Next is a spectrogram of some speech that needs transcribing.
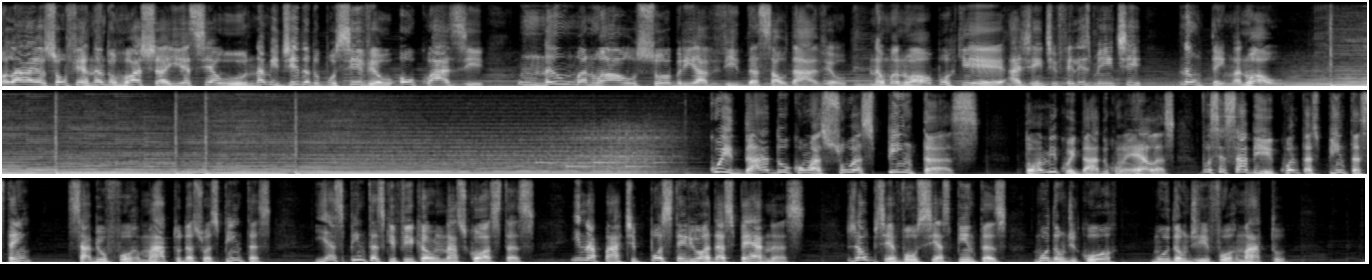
Olá, eu sou o Fernando Rocha e esse é o Na Medida do Possível, ou quase, um não manual sobre a vida saudável. Não manual porque a gente, felizmente, não tem manual. Cuidado com as suas pintas. Tome cuidado com elas. Você sabe quantas pintas tem? Sabe o formato das suas pintas? E as pintas que ficam nas costas? E na parte posterior das pernas? Já observou se as pintas mudam de cor, mudam de formato?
